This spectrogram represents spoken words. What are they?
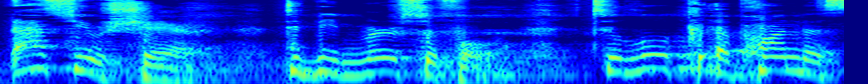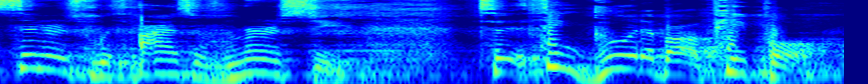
That's your share. To be merciful, to look upon the sinners with eyes of mercy, to think good about people.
